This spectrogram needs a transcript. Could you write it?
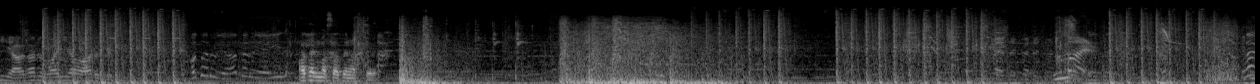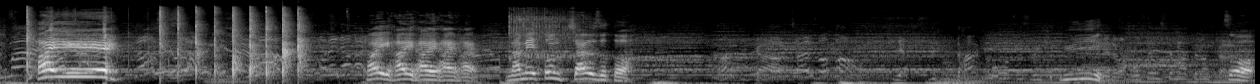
ギリギリ上がるワイヤーはあるけど。当たるや当たるやいい当たります。当たります。これうまいはいはいはいはいはいはいなめとんちゃうぞといいそうはい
